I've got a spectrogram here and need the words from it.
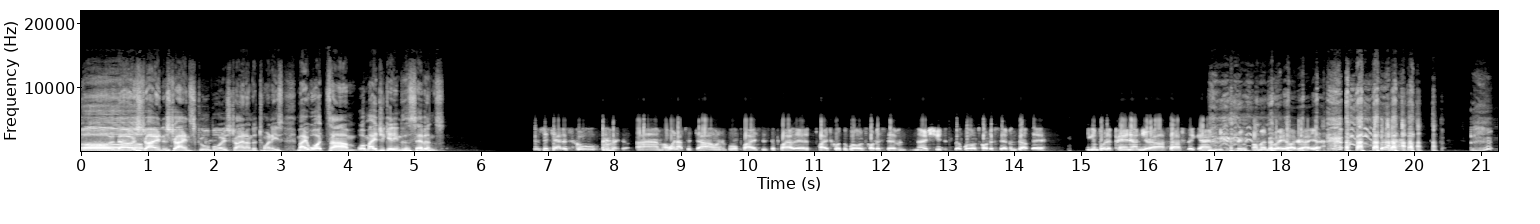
oh no, Australian Australian schoolboys, Australian under twenties, mate. What um what made you get into the sevens? It was just out of school. um, I went up to Darwin of all places to play out there. A place called the World's Hottest Sevens. No shit, it's the World's Hottest Sevens up there. You can put a pen under your ass after the game and you can drink from it to rehydrate you. But, uh,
